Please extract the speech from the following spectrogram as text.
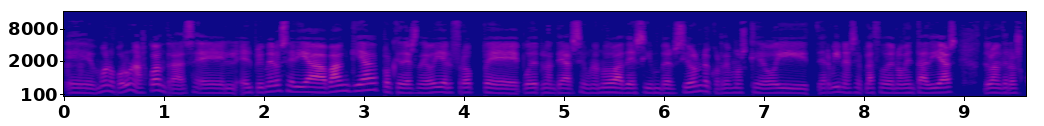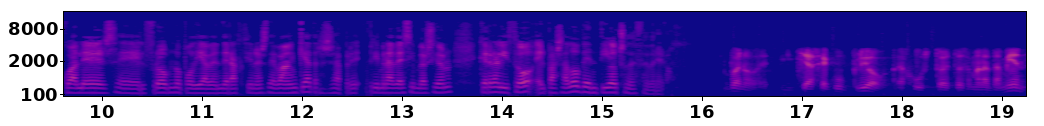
eh, bueno, por unas cuantas. El, primero sería Bankia, porque desde hoy el FROP eh, puede plantearse una nueva desinversión. Recordemos que hoy termina ese plazo de 90 días durante los cuales eh, el FROP no podía vender acciones de Bankia tras esa primera desinversión que realizó el pasado 28 de febrero bueno, ya se cumplió justo esta semana también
